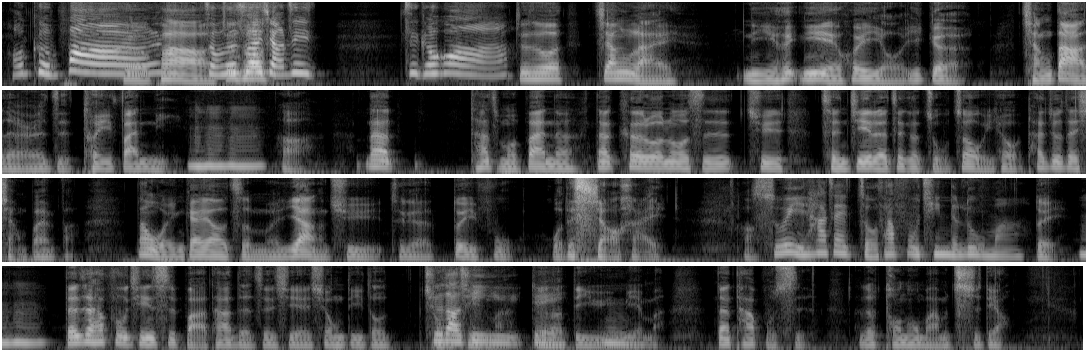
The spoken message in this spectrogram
好可怕啊！可怕，怎么在想这？这个话、啊、就是说，将来你会你也会有一个强大的儿子推翻你，嗯哼哼，啊，那他怎么办呢？那克洛诺斯去承接了这个诅咒以后，他就在想办法，那我应该要怎么样去这个对付我的小孩？啊，所以他在走他父亲的路吗？对，嗯哼。但是他父亲是把他的这些兄弟都丢到地狱，丢到地狱里面嘛。嗯、但他不是，他就统统把他们吃掉。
